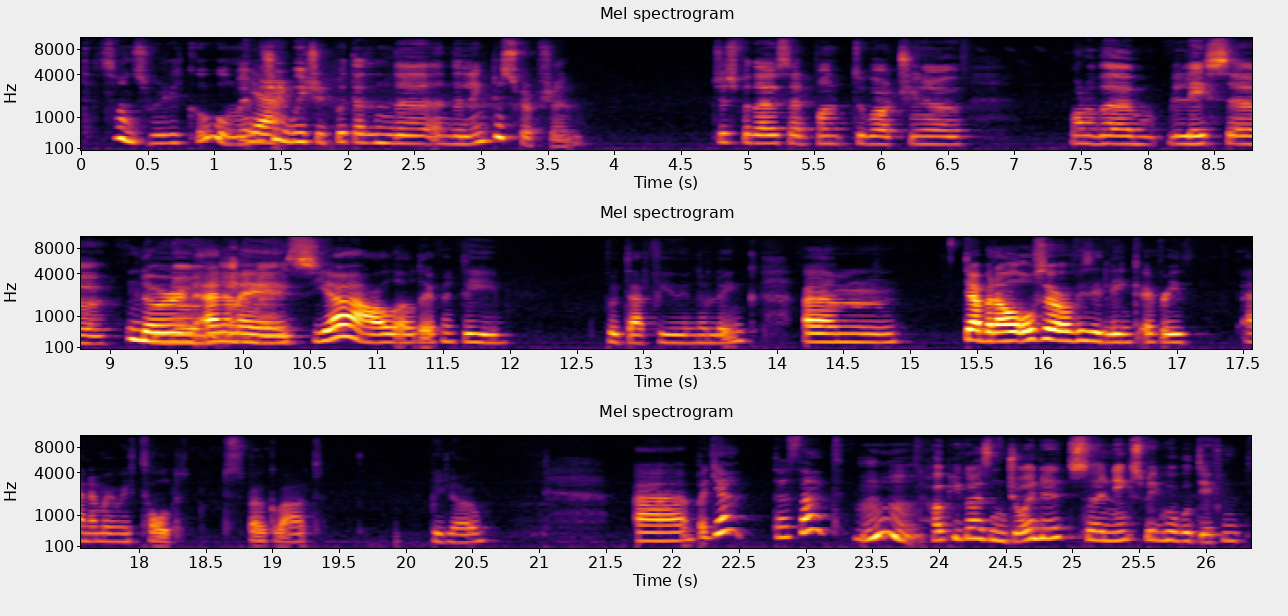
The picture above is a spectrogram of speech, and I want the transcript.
that sounds really cool. Maybe Yeah. should, we should put that in the in the link description. Just for those that want to watch, you know, one of the lesser known, Known animes. animes. Yeah, I'll, I'll definitely put that for you in the link. Um, yeah, but I'll also obviously link every anime we've told spoke about below. Uh, but yeah, that's that. Mm, hope you guys enjoyed it. So next week we will definitely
